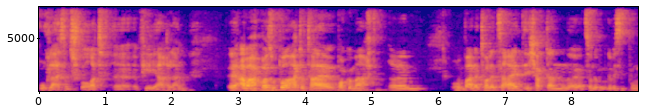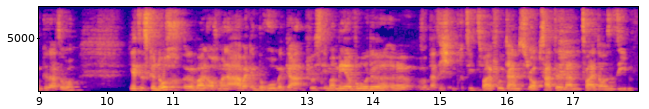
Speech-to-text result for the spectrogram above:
Hochleistungssport, äh, vier Jahre lang. Äh, aber war super, hat total Bock gemacht ähm, und war eine tolle Zeit. Ich habe dann äh, zu einem gewissen Punkt gesagt, so, Jetzt ist genug, äh, weil auch meine Arbeit im Büro mit Garten Plus immer mehr wurde, äh, so dass ich im Prinzip zwei Fulltime-Jobs hatte, dann 2007.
